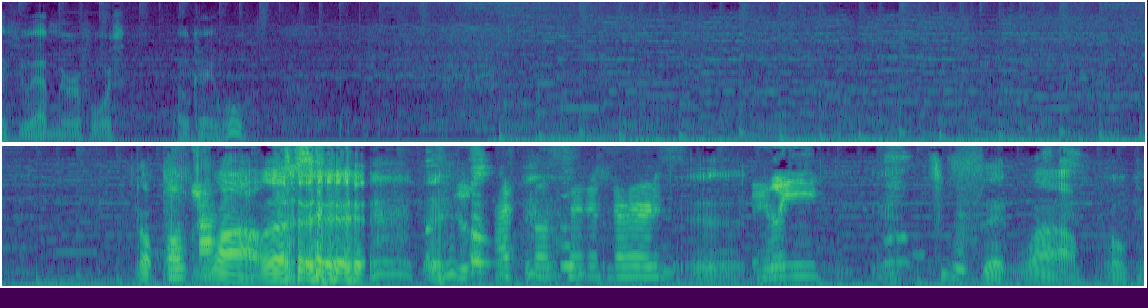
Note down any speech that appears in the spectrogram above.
if you have mirror force. Okay, woo. Oh, Oh, wow. Two tactical cylinders. Really? Two set. Wow. Okay.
